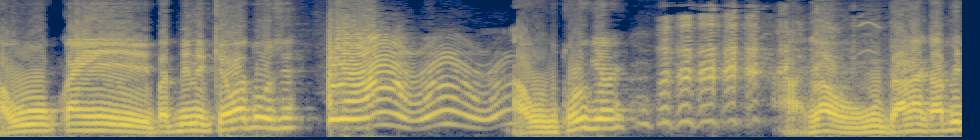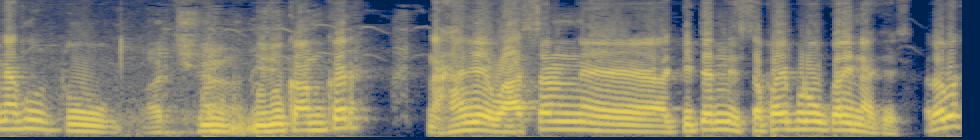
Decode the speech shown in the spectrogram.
આવું કઈ પત્નીને કહેવાતું હશે? આવું થોડું કહેવાય. હાલા હું દાણા કાપી નાખું તું તું બીજું કામ કર. હા વાસણ ને કિચનની સફાઈ પણ હું કરી નાખીશ. બરાબર?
